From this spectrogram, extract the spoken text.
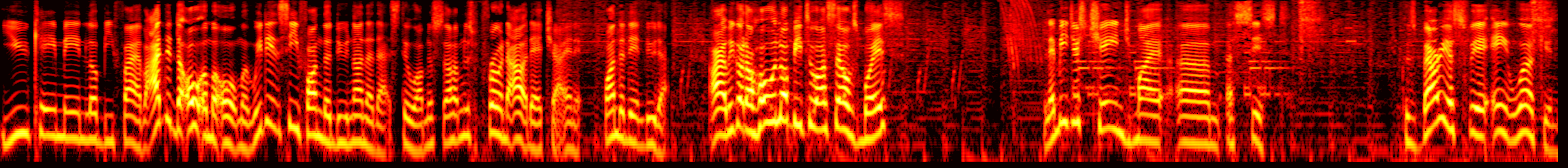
UK main lobby 5. I did the ultimate ultimate. We didn't see Thunder do none of that still. I'm just I'm just throwing it out there, chat, it. Thunder didn't do that. All right, we got a whole lobby to ourselves, boys. Let me just change my um, assist. Because Barrier Sphere ain't working.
